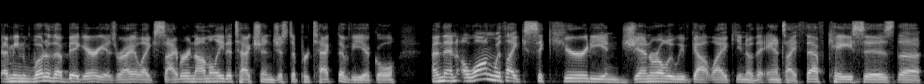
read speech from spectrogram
i mean what are the big areas right? Like cyber anomaly detection just to protect the vehicle. And then along with like security and generally we've got like you know the anti-theft cases the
